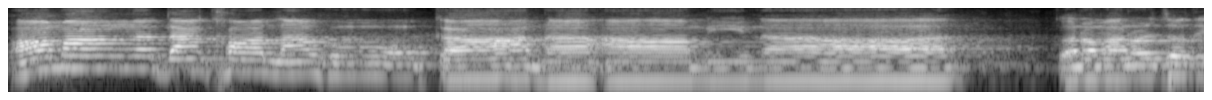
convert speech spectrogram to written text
আমাং দাখলাহু কানা আমিনা। কোন মানুষ যদি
